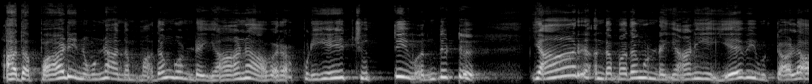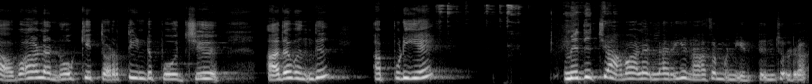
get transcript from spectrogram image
அதை பாடினோடனே அந்த மதம் கொண்ட யானை அவர் அப்படியே சுற்றி வந்துட்டு யார் அந்த மதம் கொண்ட யானையை ஏவி விட்டாலோ அவளை நோக்கி துரத்திண்டு போச்சு. அதை வந்து அப்படியே மிதித்து அவளை எல்லாரையும் நாசம் பண்ணிடுதுன்னு சொல்கிறான்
